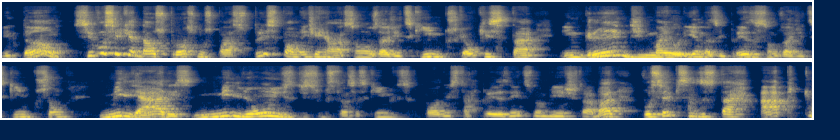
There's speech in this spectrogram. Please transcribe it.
Então, se você quer dar os próximos passos, principalmente em relação aos agentes químicos, que é o que está em grande maioria nas empresas, são os agentes químicos, são milhares, milhões de substâncias químicas que podem estar presentes no ambiente de trabalho, você precisa estar apto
